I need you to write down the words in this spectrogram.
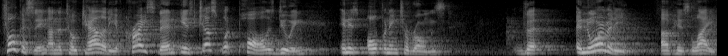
Focusing on the totality of Christ, then, is just what Paul is doing in his opening to Romans. The enormity of his life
